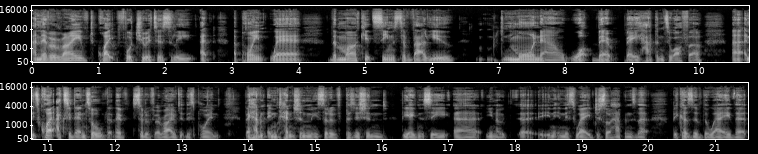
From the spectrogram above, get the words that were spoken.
And they've arrived quite fortuitously at a point where the market seems to value more now what they they happen to offer. Uh, and it's quite accidental that they've sort of arrived at this point. They haven't intentionally sort of positioned the agency, uh, you know, uh, in in this way. It just so happens that because of the way that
